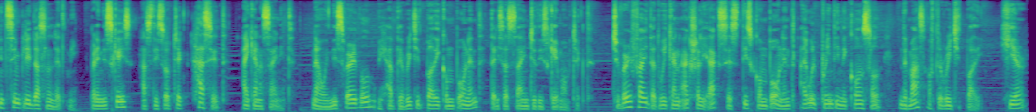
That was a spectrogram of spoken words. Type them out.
it simply doesn't let me. But in this case, as this object has it, I can assign it. Now in this variable, we have the rigid body component that is assigned to this game object. To verify that we can actually access this component, I will print in the console the mass of the rigid body. Here,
